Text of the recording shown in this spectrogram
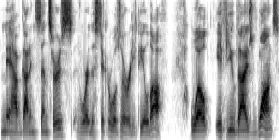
may have gotten sensors where the sticker was already peeled off. Well, if you guys want,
